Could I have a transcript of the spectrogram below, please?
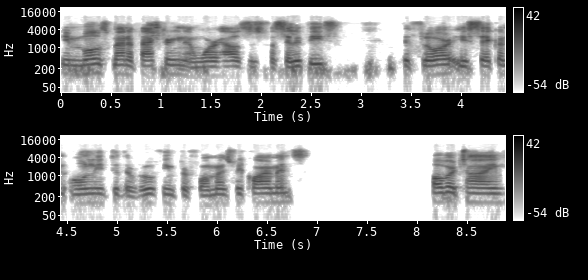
in most manufacturing and warehouses facilities, the floor is second only to the roofing performance requirements. Over time,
